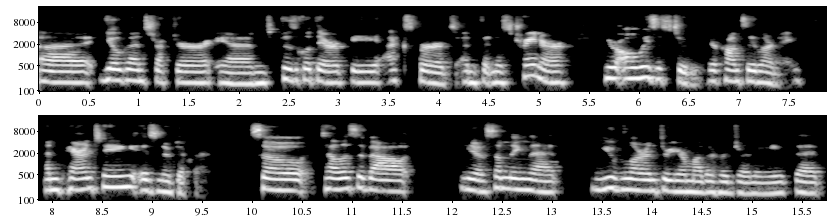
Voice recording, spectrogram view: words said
a yoga instructor and physical therapy expert and fitness trainer, you're always a student, you're constantly learning, and parenting is no different. So tell us about, you know, something that you've learned through your motherhood journey that,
